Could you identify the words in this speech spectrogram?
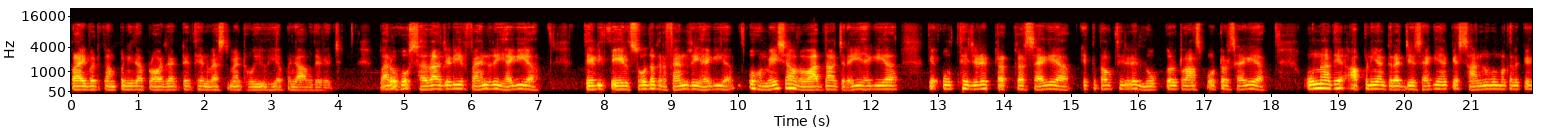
ਪ੍ਰਾਈਵੇਟ ਕੰਪਨੀ ਦਾ ਪ੍ਰੋਜੈਕਟ ਇੱਥੇ ਇਨਵੈਸਟਮੈਂਟ ਹੋਈ ਹੋਈ ਆ ਪੰਜਾਬ ਦੇ ਵਿੱਚ। ਪਰ ਉਹ ਸਦਾ ਜਿਹੜੀ ਰਿਫਾਈਨਰੀ ਹੈਗੀ ਆ ਤੇ ਜਿਹੜੀ ਤੇਲ ਸੋਧਕ ਰਿਫਾਈਨਰੀ ਹੈਗੀ ਆ, ਉਹ ਹਮੇਸ਼ਾ ਵਿਵਾਦਾਂ 'ਚ ਰਹੀ ਹੈਗੀ ਆ ਕਿ ਉੱਥੇ ਜਿਹੜੇ ਟਰੱਕਰਸ ਹੈਗੇ ਆ, ਇੱਕ ਤਾਂ ਉੱਥੇ ਜਿਹੜੇ ਲੋਕਲ ਟਰਾਂਸਪੋਰਟਰਸ ਹੈਗੇ ਆ, ਉਹਨਾਂ ਦੇ ਆਪਣੀਆਂ ਗਰਜਸ ਹੈਗੀਆਂ ਕਿ ਸਾਨੂੰ ਮਤਲਬ ਕਿ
